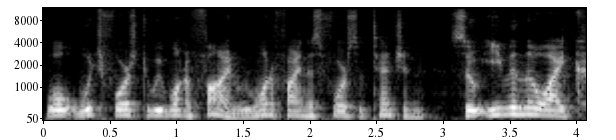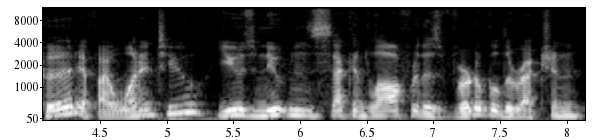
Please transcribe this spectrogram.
Well, which force do we want to find? We want to find this force of tension. So even though I could, if I wanted to, use Newton's second law for this vertical direction,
